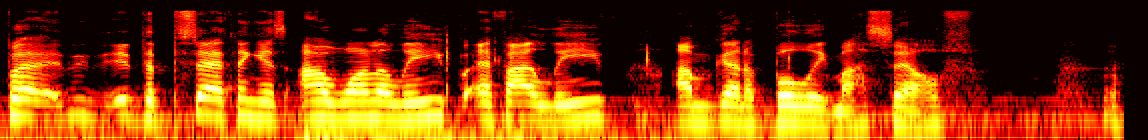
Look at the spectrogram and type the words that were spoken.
But the sad thing is, I want to leave. But if I leave, I'm gonna bully myself. I'm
